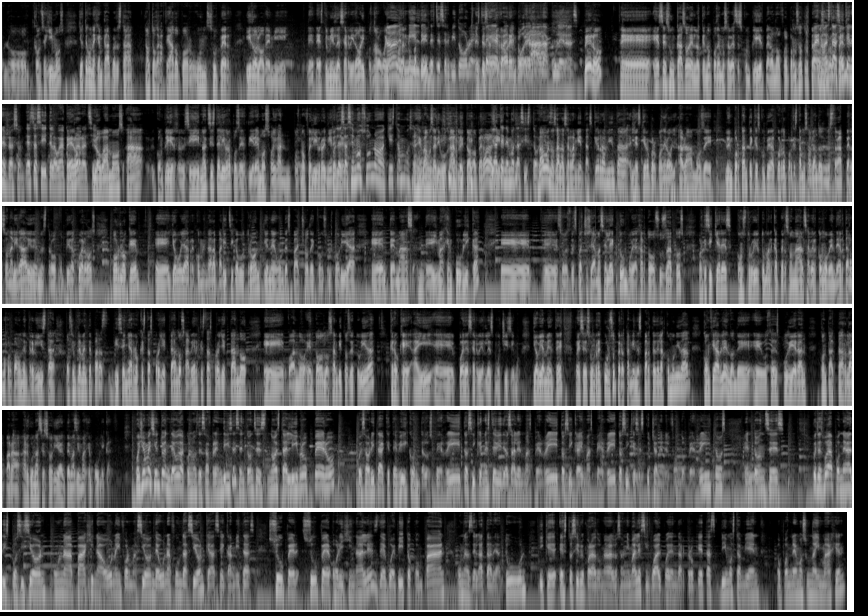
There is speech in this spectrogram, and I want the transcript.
lo, conseguimos. Yo tengo un ejemplar, pero está autografiado por un súper ídolo de mi, de, este humilde servidor y pues no lo voy a poder de humilde, de este servidor, este servidor empoderada, culeras. Pero eh, ese es un caso en lo que no podemos a veces cumplir, pero no fue por nosotros. Pero bueno, esta sí tienes razón. Esta sí te la voy a comprar pero al Lo vamos a cumplir. Si no existe el libro, pues diremos, oigan, pues no fue libro y miren. Pues les hacemos uno, aquí estamos. vamos a dibujarlo y todo. Pero ahora ya tenemos las historias. Vámonos a las herramientas. ¿Qué herramienta les quiero proponer hoy? Hablábamos de lo importante que es cumplir acuerdo porque estamos hablando de nuestra personalidad y de nuestro cumplir acuerdos, por lo que eh, yo voy a recomendar a Paritzica Butrón. Tiene un despacho de consultoría en temas de imagen pública. Eh, eh, su despacho se llama Selectum. Voy a dejar todos sus datos porque si quieres construir tu marca personal, saber cómo venderte a lo mejor para una entrevista o simplemente para diseñar lo que estás proyectando, saber qué estás proyectando eh, cuando en todos los ámbitos de tu vida, creo que ahí puede servirles muchísimo. Y obviamente, pues es un recurso, pero también es parte de la comunidad confiable en donde ustedes pudieran contactarla para alguna asesoría en temas de imagen pública. Pues yo me siento en deuda con los desaprendices, entonces no está el libro, pero pues ahorita que te vi con los perritos y que en este video salen más perritos y que hay más perritos y que se escuchan en el fondo perritos, entonces pues les voy a poner a disposición una página o una información de una fundación que hace camitas súper, súper originales de huevito con pan, unas de lata de atún y que esto sirve para donar a los animales, igual pueden dar croquetas. Vimos también o pondremos una imagen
